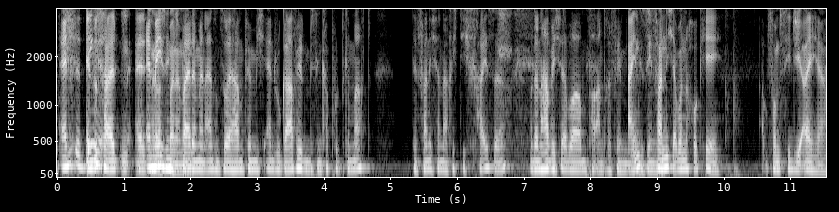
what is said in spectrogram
Äh, Es ist halt ein älterer Amazing Spider-Man. Spider-Man 1 und 2 haben für mich Andrew Garfield ein bisschen kaputt gemacht. Den fand ich danach richtig scheiße. Und dann habe ich aber ein paar andere Filme Eins gesehen. fand ich aber noch okay. Vom CGI her.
